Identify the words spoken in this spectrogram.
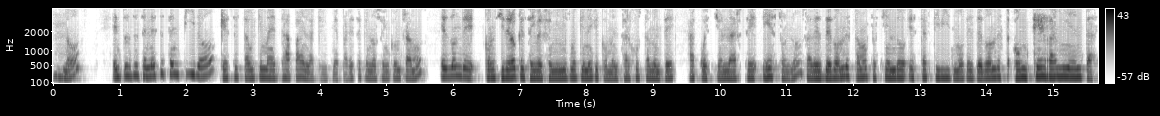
¿no? Entonces, en ese sentido, que es esta última etapa en la que me parece que nos encontramos, es donde considero que el ciberfeminismo tiene que comenzar justamente a cuestionarse eso, ¿no? O sea, desde dónde estamos haciendo este activismo, desde dónde está, con qué herramientas,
